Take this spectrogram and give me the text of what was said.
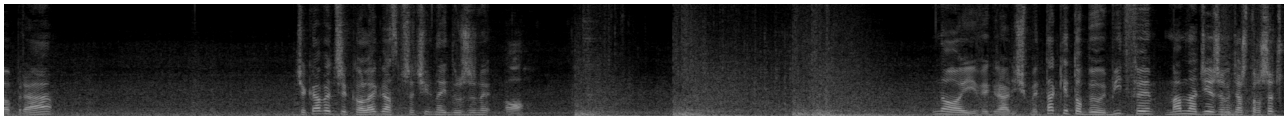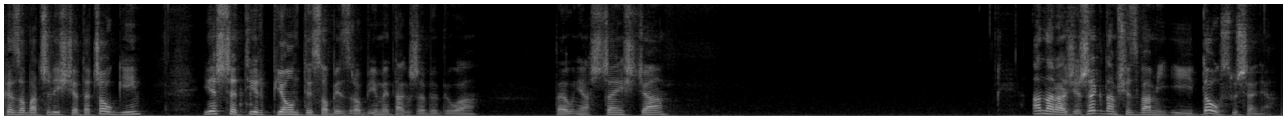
Dobra. Ciekawe, czy kolega z przeciwnej drużyny... O! No i wygraliśmy. Takie to były bitwy. Mam nadzieję, że chociaż troszeczkę zobaczyliście te czołgi. Jeszcze tier 5 sobie zrobimy, tak żeby była pełnia szczęścia. A na razie żegnam się z Wami i do usłyszenia.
